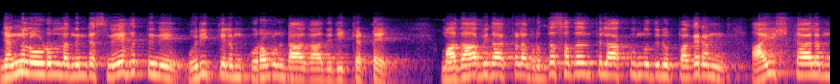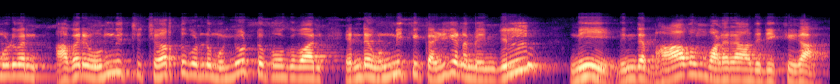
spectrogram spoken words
ഞങ്ങളോടുള്ള നിന്റെ സ്നേഹത്തിന് ഒരിക്കലും കുറവുണ്ടാകാതിരിക്കട്ടെ. മാതാപിതാക്കളെ വൃദ്ധസദനത്തിലാക്കുന്നതിനു പകരം ആയുഷ്കാലം മുഴുവൻ അവരെ ഒന്നിച്ചു ചേർത്തുകൊണ്ട് മുന്നോട്ടു പോകുവാൻ എന്റെ ഉണ്ണിക്ക് കഴിയണമെങ്കിൽ നീ നിന്റെ ഭാവം വളരാതിരിക്കുക.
